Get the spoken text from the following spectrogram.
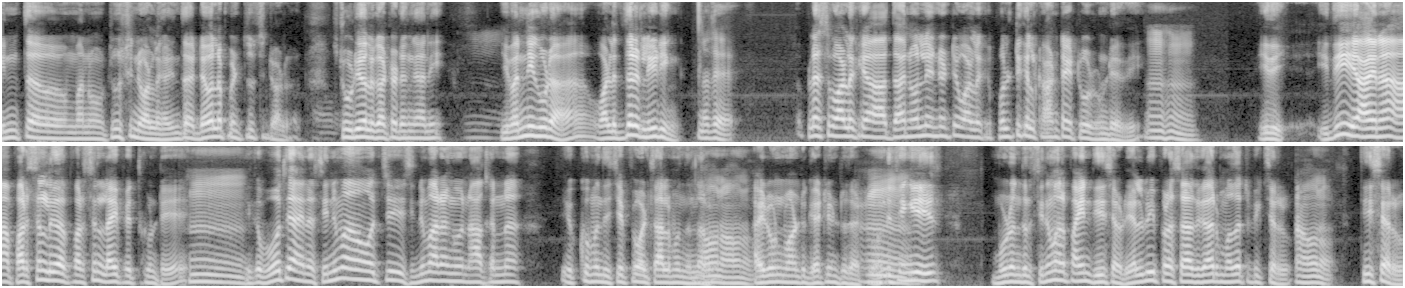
ఇంత మనం చూసినవాళ్ళం కాదు ఇంత డెవలప్మెంట్ చూసినవాళ్ళు కాదు. స్టూడియోలు కట్టడం కానీ ఇవన్నీ కూడా వాళ్ళిద్దరు లీడింగ్. అదే. ప్లస్ వాళ్ళకి దానివల్ల ఏంటంటే వాళ్ళకి పొలిటికల్ కాంటాక్ట్ కూడా ఉండేది. ఇది ఇది ఆయన పర్సనల్గా పర్సనల్ లైఫ్ ఎత్తుకుంటే ఉమ్, ఇక పోతే ఆయన సినిమా వచ్చి సినిమా రంగం నాకన్నా ఎక్కువ మంది చెప్పేవాళ్ళు చాలా మంది ఉన్నారు. I don't want get into that only thing is మూడు వందల సినిమాల పైన తీశాడు. ఎల్వి ప్రసాద్ గారు మొదటి పిక్చర్ అవును. తీశారు.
